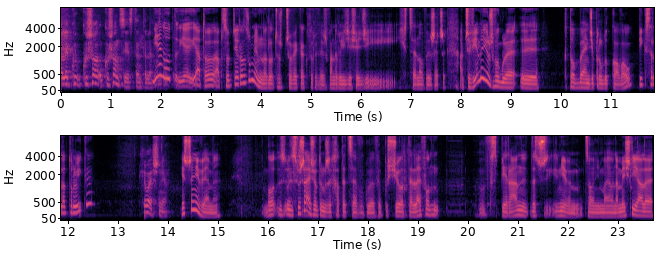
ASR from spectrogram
ale kuszą, kuszący jest ten telefon. Nie no, ja, ja, to absolutnie rozumiem, no dla człowieka, który, wiesz, w Androidzie siedzi i chce nowych rzeczy. A czy wiemy już w ogóle, yy, kto będzie produkował Pixela trójkę? Chyba jeszcze nie. Jeszcze nie wiemy. Bo słyszałeś o tym, że HTC w ogóle wypuściło telefon wspierany, znaczy nie wiem co oni mają na myśli, ale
